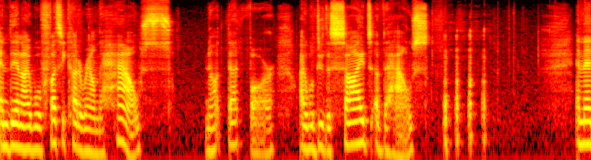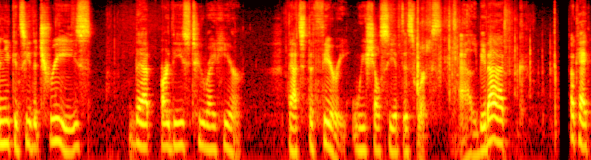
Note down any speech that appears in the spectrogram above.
And then I will fussy cut around the house, not that far. I will do the sides of the house. and then you can see the trees that are these two right here. That's the theory. We shall see if this works. I'll be back. Okay,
